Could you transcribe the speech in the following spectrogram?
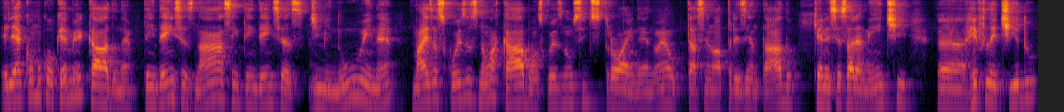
ele é como qualquer mercado, né? Tendências nascem, tendências diminuem, né? Mas as coisas não acabam, as coisas não se destroem, né? Não é o que está sendo apresentado que é necessariamente uh, refletido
